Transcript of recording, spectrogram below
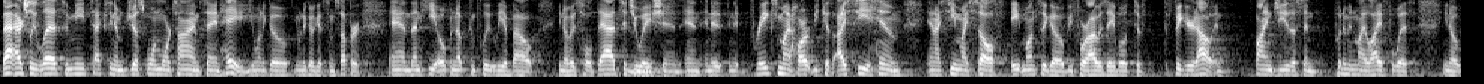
that actually led to me texting him just one more time, saying, "Hey, you want to go? You want to go get some supper?" And then he opened up completely about you know his whole dad mm. situation, and and it and it breaks my heart because I see him and I see myself eight months ago before I was able to to figure it out and find Jesus and put him in my life with, you know,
